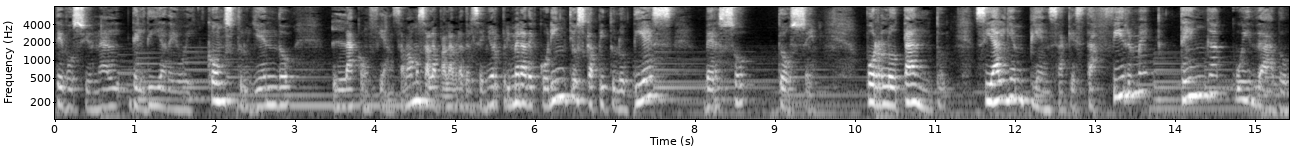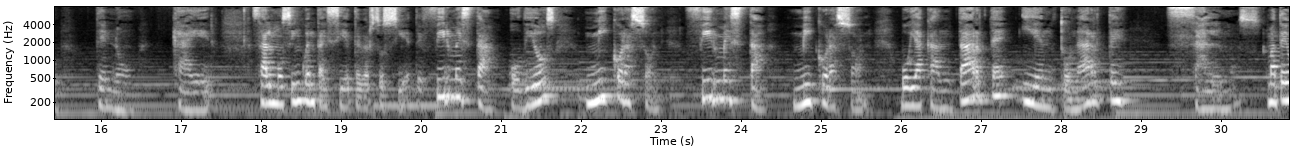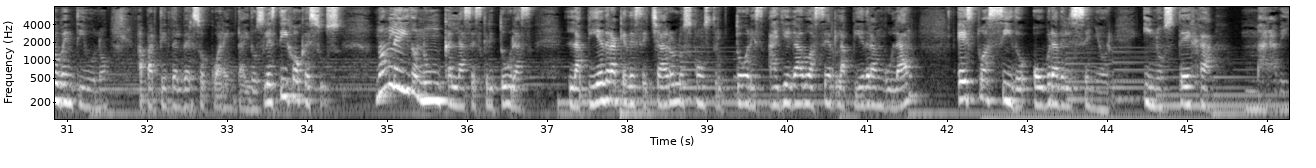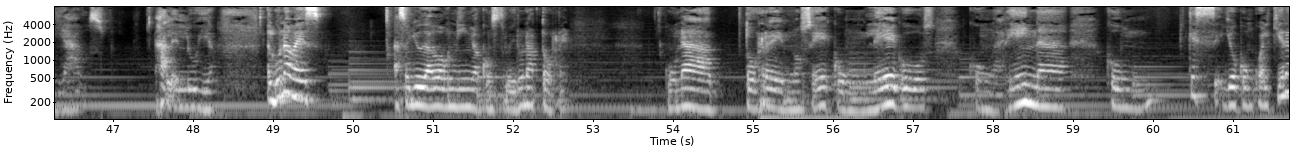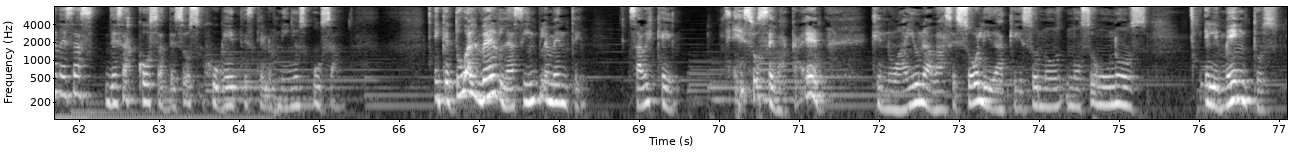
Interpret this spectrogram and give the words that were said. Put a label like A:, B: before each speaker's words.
A: Devocional del día de hoy, construyendo la confianza. Vamos a la palabra del Señor, primera de Corintios capítulo 10, verso 12. Por lo tanto, si alguien piensa que está firme, tenga cuidado de no caer. Salmo 57, verso 7. Firme está, oh Dios, mi corazón. Firme está mi corazón. Voy a cantarte y entonarte salmos. Mateo 21, a partir del verso 42. Les dijo Jesús, ¿no han leído nunca en las escrituras la piedra que desecharon los constructores ha llegado a ser la piedra angular? Esto ha sido obra del Señor y nos deja maravillados. Aleluya. ¿Alguna vez has ayudado a un niño a construir una torre? Una torre, no sé, con legos, con arena, con, qué sé yo, con cualquiera de esas, de esas cosas, de esos juguetes que los niños usan. Y que tú al verla simplemente, sabes que eso se va a caer, que no hay una base sólida, que eso no, no son unos elementos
